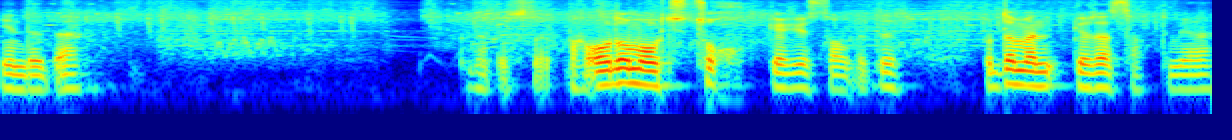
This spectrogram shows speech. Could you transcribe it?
İndi də. Nə dostlar. Bax orada Mortis çox qəşəng saldırdı. Burada mən gözəl satdım ya.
